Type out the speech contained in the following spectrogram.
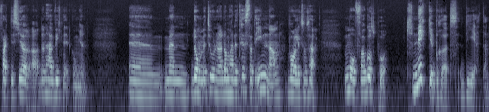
faktiskt göra den här viktnedgången. Eh, men de metoderna de hade testat innan var liksom så här. Morfar har gått på knäckebrödsdieten.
